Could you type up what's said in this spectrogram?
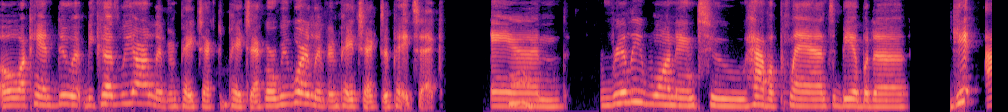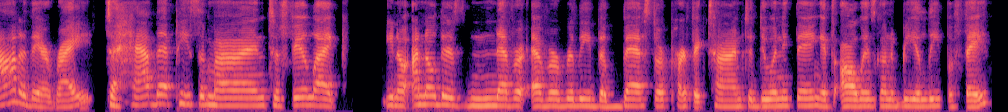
oh, I can't do it because we are living paycheck to paycheck, or we were living paycheck to paycheck. And really wanting to have a plan to be able to get out of there, right? To have that peace of mind, to feel like, you know, I know there's never ever really the best or perfect time to do anything. It's always going to be a leap of faith,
